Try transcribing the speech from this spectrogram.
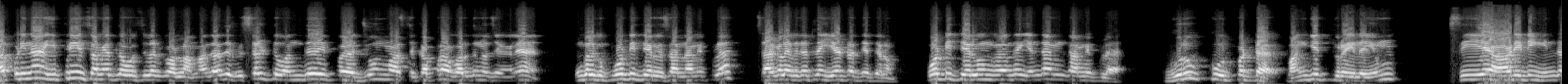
அப்படின்னா இப்படியும் சமயத்துல ஒரு சிலருக்கு வரலாம். அதாவது ரிசல்ட் வந்து இப்ப ஜூன் மாசத்துக்கு அப்புறம் வருதுன்னு வச்சுக்கோங்களேன். உங்களுக்கு போட்டித் தேர்வு சார்ந்த அமைப்புல சகல விதத்துல ஏற்றத்தை தரும். போட்டித் தேர்வுங்கிறது எந்த எந்த அமைப்புல? குருவுக்கு உட்பட்ட வங்கித் துறையிலையும் சிஏ ஆடிட்டிங் இந்த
